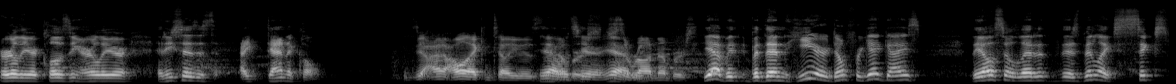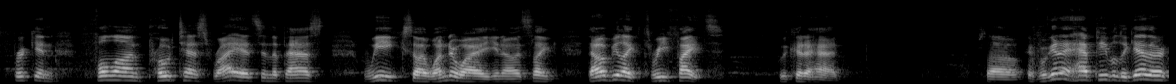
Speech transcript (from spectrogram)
earlier, closing earlier, and he says it's identical. I, all I can tell you is Yeah, what's numbers, here? just Yeah, the raw numbers. Yeah, but but then here, don't forget, guys, they also let it. There's been like six freaking full on protest riots in the past week, so I wonder why. You know, it's like that would be like three fights we could have had. So if we're gonna have people together,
